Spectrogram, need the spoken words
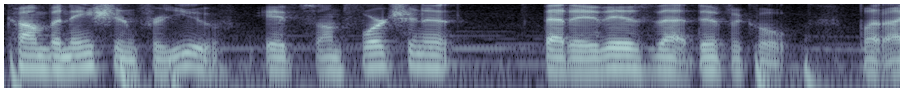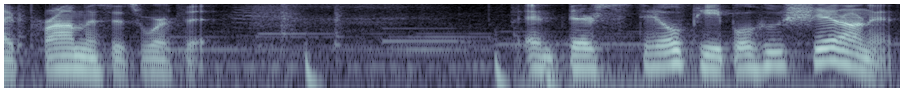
combination for you. It's unfortunate that it is that difficult, but I promise it's worth it. And there's still people who shit on it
